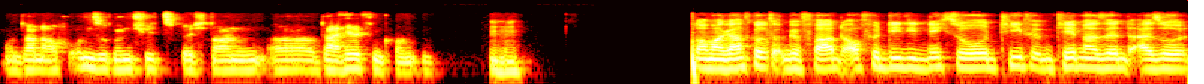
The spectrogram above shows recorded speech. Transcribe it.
und dann auch unseren Schiedsrichtern äh, da helfen konnten. Mhm. Nochmal ganz kurz gefragt, auch für die, die nicht so tief im Thema sind, also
